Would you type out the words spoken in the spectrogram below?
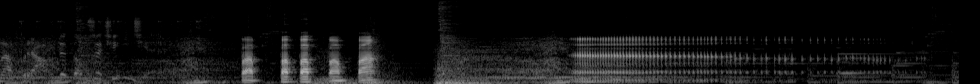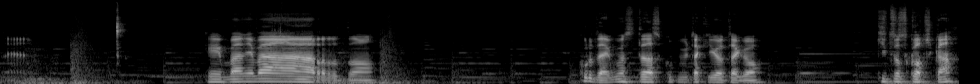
Naprawdę dobrze ci idzie. Pa, pa, pa, pa, pa. Chyba nie bardzo. Kurde, jakbym sobie teraz kupił takiego tego. Kico skoczka.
